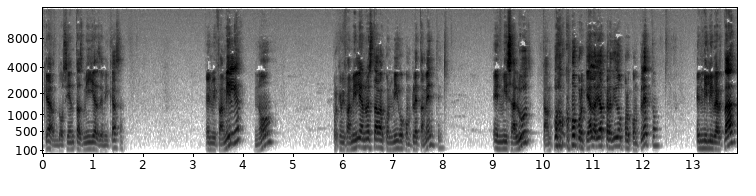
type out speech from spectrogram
¿qué? a 200 millas de mi casa. En mi familia, no. Porque mi familia no estaba conmigo completamente. En mi salud, tampoco, porque ya la había perdido por completo. En mi libertad,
